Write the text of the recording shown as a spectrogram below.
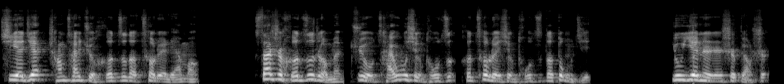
企业间常采取合资的策略联盟；三是合资者们具有财务性投资和策略性投资的动机。有业内人士表示，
